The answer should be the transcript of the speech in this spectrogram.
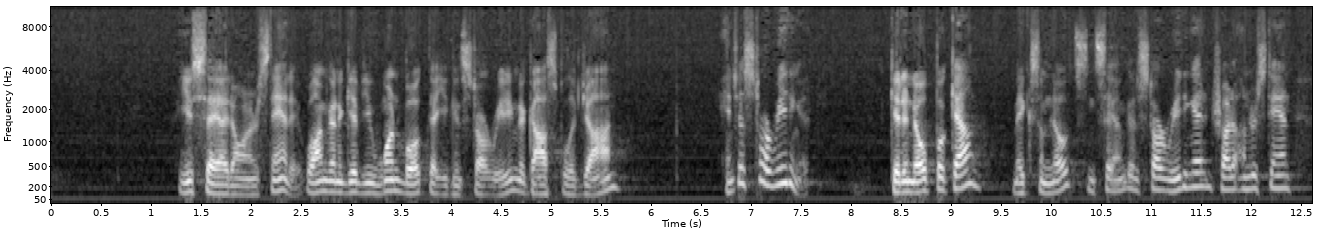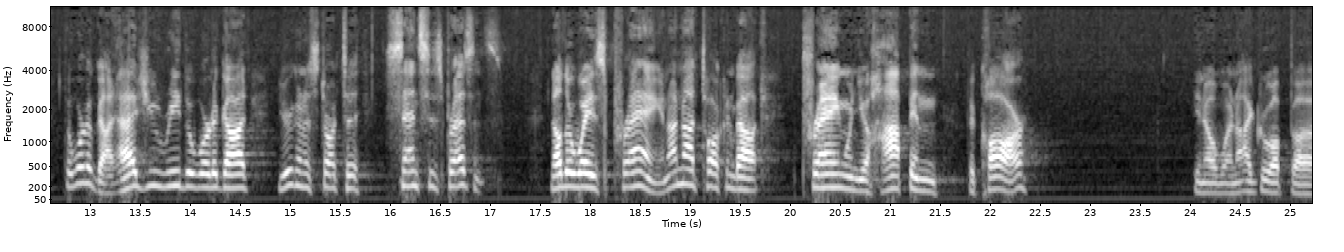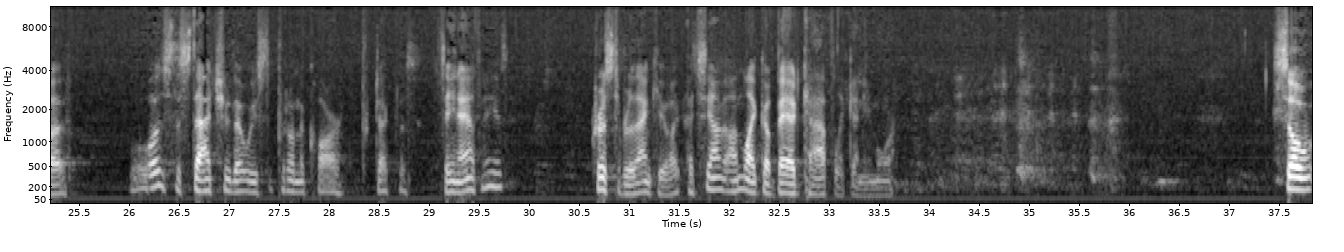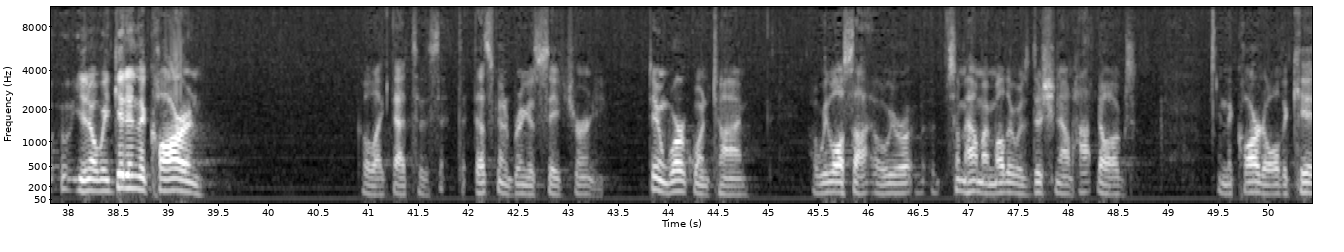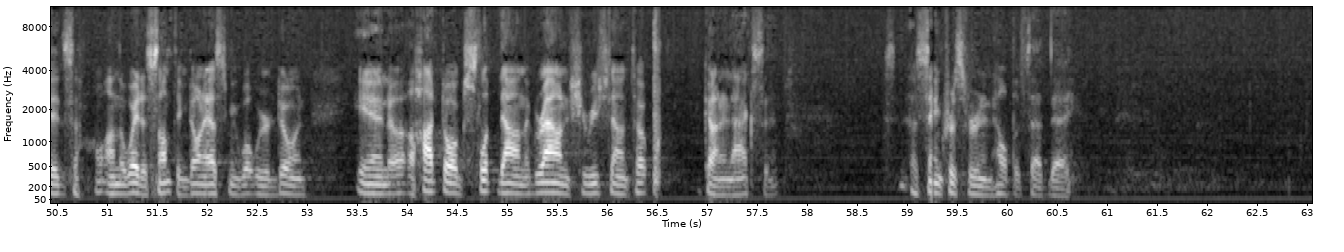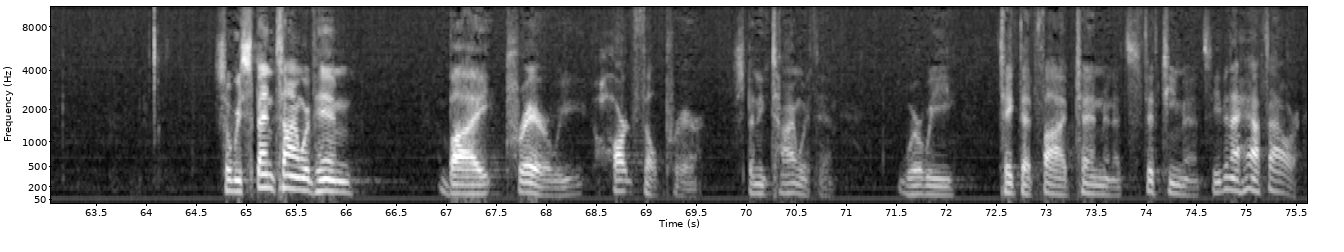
You say, I don't understand it. Well, I'm going to give you one book that you can start reading, the Gospel of John, and just start reading it. Get a notebook out, make some notes, and say, I'm going to start reading it and try to understand the Word of God. As you read the Word of God, you're going to start to sense His presence. Another way is praying. And I'm not talking about praying when you hop in the car. You know, when I grew up, uh, what was the statue that we used to put on the car to protect us? St. Anthony, is it? Christopher, thank you. I, I see I'm, I'm like a bad Catholic anymore. so, you know, we get in the car and go like that to the, that's going to bring us a safe journey. Didn't work one time. Uh, we lost. Uh, we were somehow my mother was dishing out hot dogs in the car to all the kids on the way to something. Don't ask me what we were doing. And a, a hot dog slipped down the ground, and she reached down and took, got an accident. Uh, St. Christopher didn't help us that day. So we spend time with him by prayer, we heartfelt prayer, spending time with him, where we take that five, ten minutes, 15 minutes, even a half hour,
